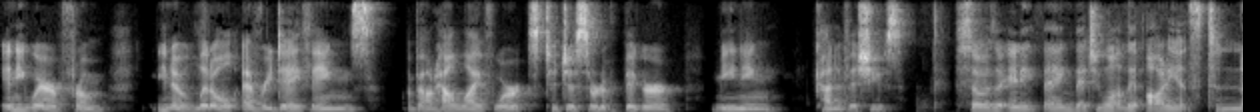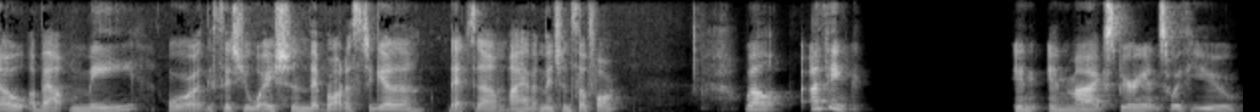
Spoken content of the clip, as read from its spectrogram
Anywhere from, you know, little everyday things about how life works to just sort of bigger meaning kind of issues. So, is there anything that you want the audience to know about me or the situation that brought us together that um, I haven't mentioned so far? Well, I think in in my experience with you,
